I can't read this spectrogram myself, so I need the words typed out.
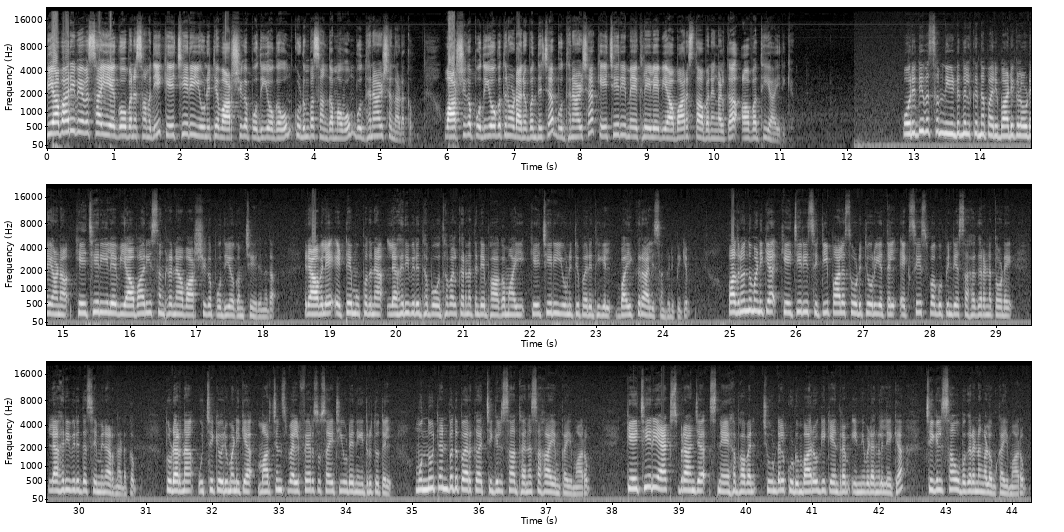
വ്യാപാരി വ്യവസായി ഏകോപന സമിതി കേച്ചേരി യൂണിറ്റ് വാർഷിക പൊതുയോഗവും കുടുംബസംഗമവും ബുധനാഴ്ച നടക്കും. വാർഷിക പൊതുയോഗത്തിനോടനുബന്ധിച്ച് ബുധനാഴ്ച കേച്ചേരി മേഖലയിലെ വ്യാപാര സ്ഥാപനങ്ങൾക്ക് അവധിയായിരിക്കും. ഒരു ദിവസം നീണ്ടു നിൽക്കുന്ന പരിപാടികളോടെയാണ് കേച്ചേരിയിലെ വ്യാപാരി സംഘടന വാർഷിക പൊതുയോഗം ചേരുന്നത്. രാവിലെ എട്ട് മുപ്പതിന് ലഹരിവിരുദ്ധ ബോധവൽക്കരണത്തിന്റെ ഭാഗമായി കേച്ചേരി യൂണിറ്റ് പരിധിയിൽ ബൈക്ക് റാലി സംഘടിപ്പിക്കും. പതിനൊന്ന് മണിക്ക് കേച്ചേരി സിറ്റി പാലസ് ഓഡിറ്റോറിയത്തിൽ എക്സൈസ് വകുപ്പിന്റെ സഹകരണത്തോടെ ലഹരിവിരുദ്ധ സെമിനാർ നടക്കും. തുടർന്ന് ഉച്ചയ്ക്ക് ഒരു മണിക്ക് മർച്ചന്റ്സ് വെൽഫെയർ സൊസൈറ്റിയുടെ നേതൃത്വത്തിൽ മുന്നൂറ്റൻപത് പേർക്ക് ചികിത്സാ ധനസഹായം കൈമാറും. കേച്ചേരി ആക്സ് ബ്രാഞ്ച് സ്നേഹഭവൻ ചൂണ്ടൽ കുടുംബാരോഗ്യ കേന്ദ്രം എന്നിവിടങ്ങളിലേക്ക് ചികിത്സാ ഉപകരണങ്ങളും കൈമാറും.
